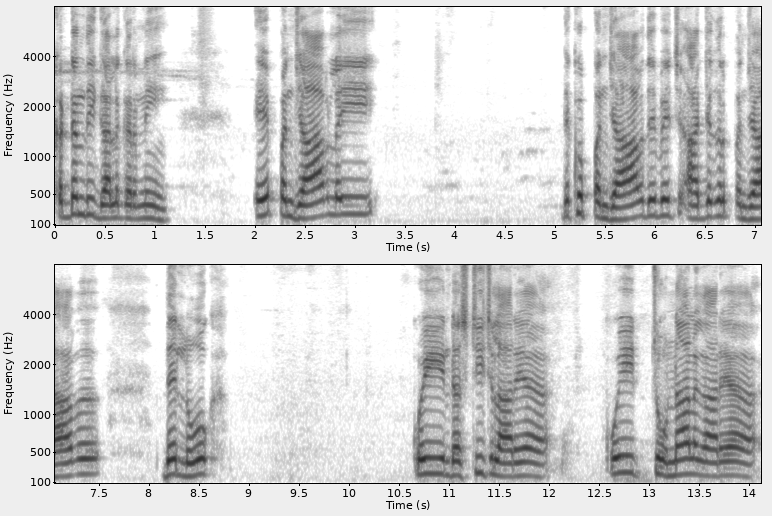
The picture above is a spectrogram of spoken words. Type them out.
ਕੱਢਣ ਦੀ ਗੱਲ ਕਰਨੀ, ਇਹ ਪੰਜਾਬ ਲਈ, ਦੇਖੋ, ਪੰਜਾਬ ਦੇ ਵਿੱਚ ਅੱਜ ਅਗਰ ਪੰਜਾਬ ਦੇ ਲੋਕ ਕੋਈ ਇੰਡਸਟਰੀ ਚਲਾ ਰਿਹਾ ਕੋਈ ਝੋਨਾ ਲਗਾ ਰਿਹਾ,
